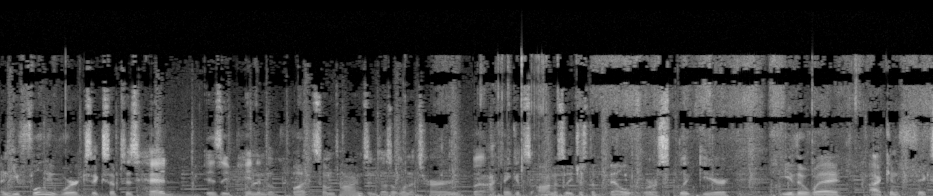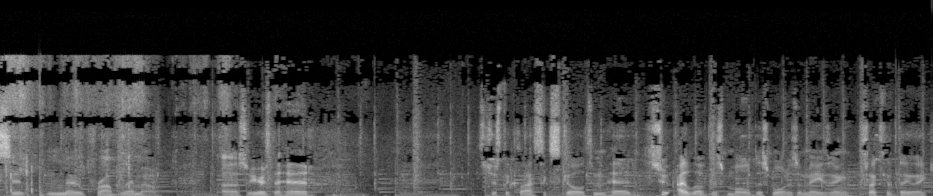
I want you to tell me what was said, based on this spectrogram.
and he fully works except his head is a pain in the butt sometimes and doesn't want to turn but i think it's honestly just a belt or a split gear. Either way i can fix it no problemo. Uh, so here's the head. It's just a classic skeleton head. I love this mold. This mold is amazing. Sucks that they like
